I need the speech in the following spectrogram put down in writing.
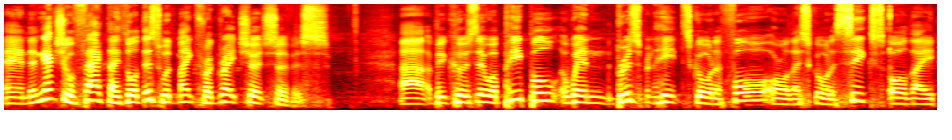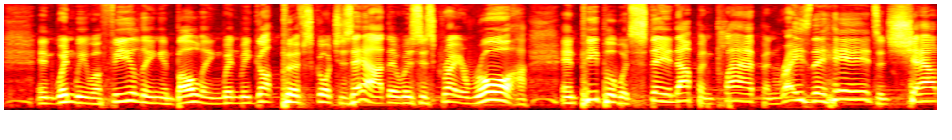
And in actual fact, they thought this would make for a great church service. Uh, because there were people when Brisbane Heat scored a four or they scored a six or they, and when we were fielding and bowling, when we got Perth Scorchers out, there was this great roar and people would stand up and clap and raise their hands and shout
